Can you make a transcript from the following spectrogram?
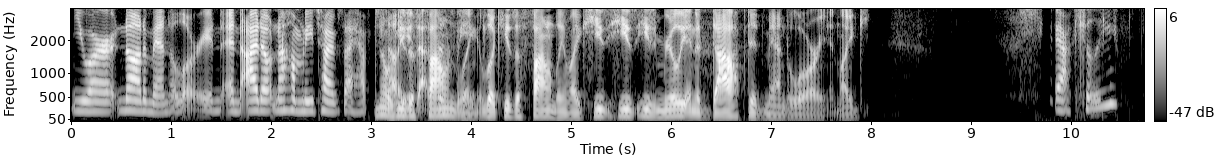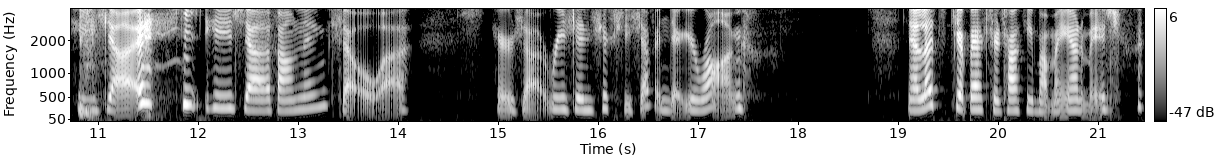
You are not a Mandalorian, and I don't know how many times I have to No, he's a foundling. Look, he's a foundling. Like he's he's he's merely an adopted Mandalorian. Like Actually, he's uh he's a foundling. So uh, here's uh, reason sixty-seven that you're wrong. Now let's get back to talking about my animes.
